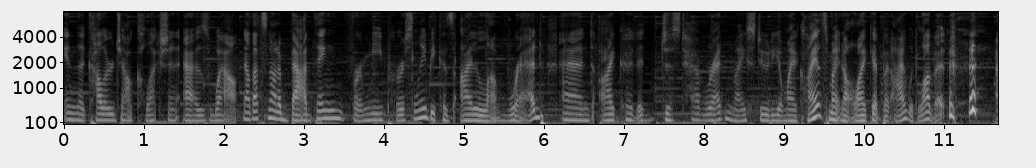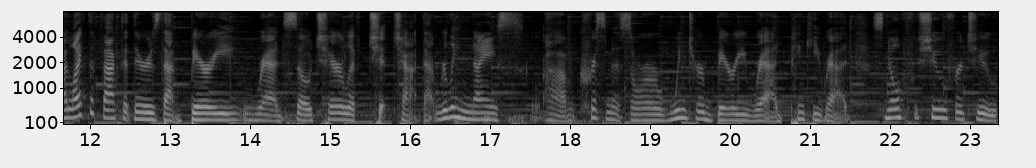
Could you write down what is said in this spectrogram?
in the color gel collection as well. Now that's not a bad thing for me personally because I love red and I could just have red in my studio. My clients might not like it, but I would love it. I like the fact that there is that berry red, so chairlift chit chat, that really nice um, Christmas or winter berry red, pinky red. Snowshoe for two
